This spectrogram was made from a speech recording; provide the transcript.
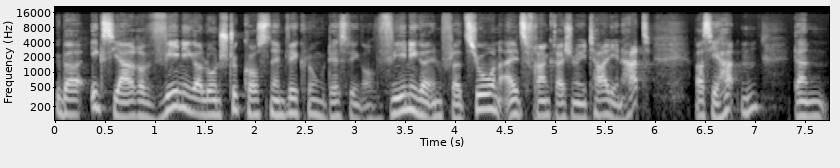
über x Jahre weniger Lohnstückkostenentwicklung, deswegen auch weniger Inflation als Frankreich und Italien hat, was sie hatten, dann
